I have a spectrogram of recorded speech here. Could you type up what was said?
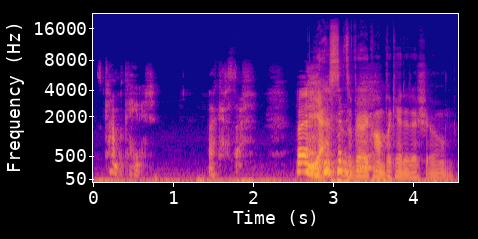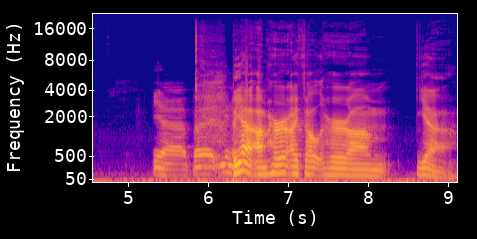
it's complicated, that kind of stuff. But yes it's a very complicated issue yeah, but you know, but yeah um her i felt her um yeah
